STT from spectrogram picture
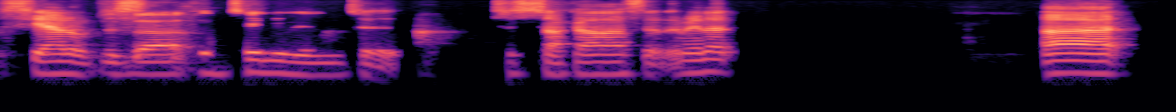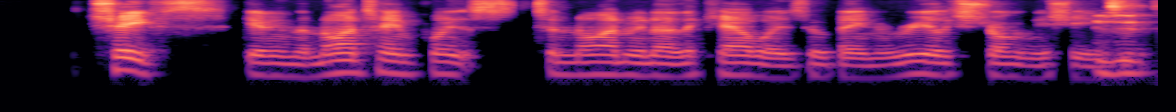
Seattle just that. continuing to to suck ass at the minute. Uh Chiefs getting the 19 points to nine win over the Cowboys, who have been really strong this year. Is it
